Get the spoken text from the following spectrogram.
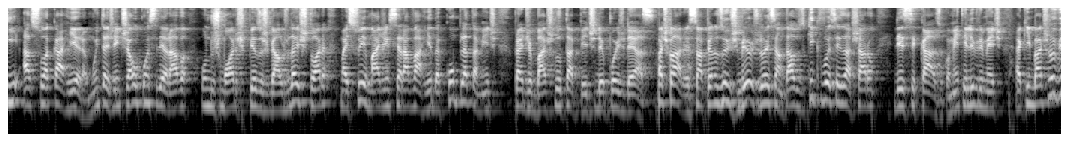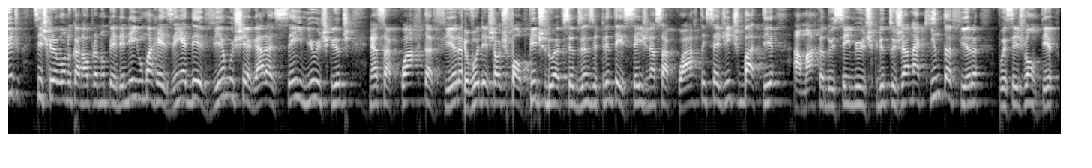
e a sua carreira. Muita gente já o considerava um dos maiores pesos galos da história, mas sua imagem será varrida completamente para debaixo do tapete depois dessa. Mas claro, esses são apenas os meus dois centavos. O que, vocês acharam desse caso? Comentem livremente aqui embaixo no vídeo. Se inscrevam no canal para não perder nenhuma resenha. Devemos chegar a 100 mil inscritos nessa quarta-feira. Eu vou deixar os palpites do UFC 236 nessa quarta e se a gente bater a marca dos 100 mil inscritos já na quinta-feira, vocês vão ter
